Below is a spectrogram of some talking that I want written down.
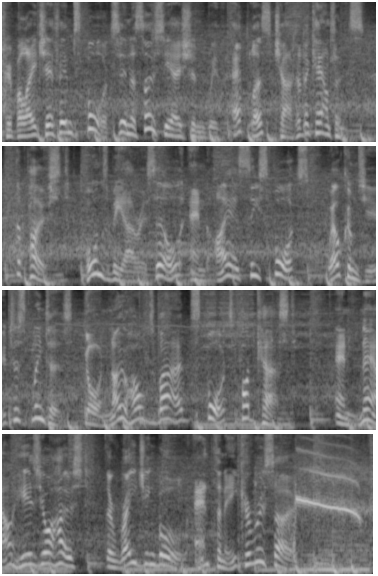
Triple H FM Sports in association with Atlas Chartered Accountants. The Post, Hornsby RSL, and ISC Sports welcomes you to Splinters, your no holds barred sports podcast. And now here's your host, the Raging Bull, Anthony Caruso.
